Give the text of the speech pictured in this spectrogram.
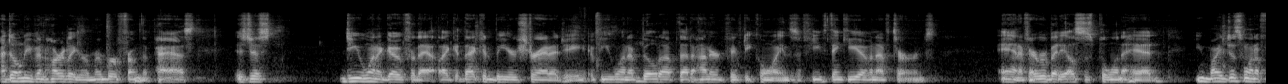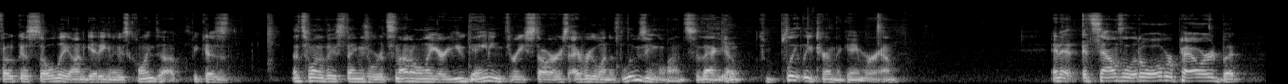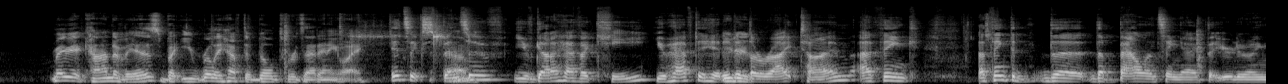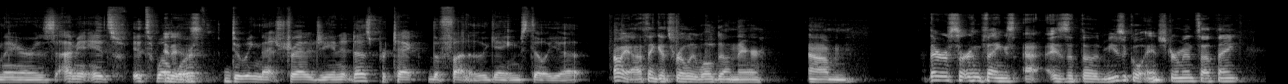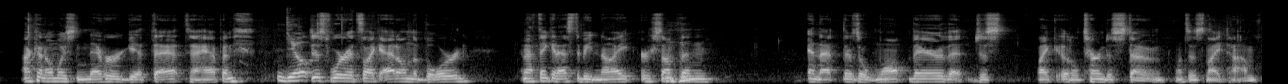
I don't even hardly remember from the past. Is just do you want to go for that? Like that could be your strategy if you want to build up that 150 coins. If you think you have enough turns, and if everybody else is pulling ahead, you might just want to focus solely on getting those coins up because that's one of those things where it's not only are you gaining three stars, everyone is losing one, so that can completely turn the game around. And it, it sounds a little overpowered, but maybe it kind of is, but you really have to build towards that anyway. It's expensive. Um, You've got to have a key. You have to hit it do. at the right time. I think. I think the the the balancing act that you're doing there is. I mean, it's it's well It is. worth doing that strategy, and it does protect the fun of the game still. Yet. Oh yeah, I think it's really well done there. Um, there are certain things. Uh, is it the musical instruments? I think I can almost never get that to happen. Yep. Just where it's like out on the board, and I think it has to be night or something, and that there's a Whomp there that just like it'll turn to stone once it's nighttime,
